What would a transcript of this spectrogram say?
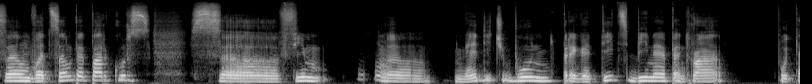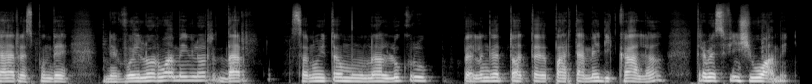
să învățăm pe parcurs, să fim uh, medici buni, pregătiți bine pentru a putea răspunde nevoilor oamenilor, dar să nu uităm un alt lucru, pe lângă toată partea medicală, trebuie să fim și oameni.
